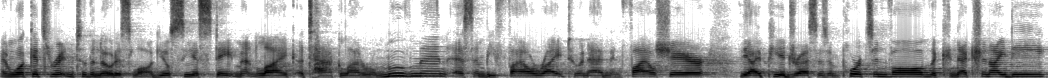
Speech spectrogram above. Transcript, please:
And what gets written to the notice log? You'll see a statement like attack lateral movement, SMB file write to an admin file share, the IP addresses and ports involved, the connection ID,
